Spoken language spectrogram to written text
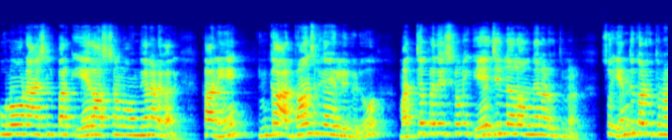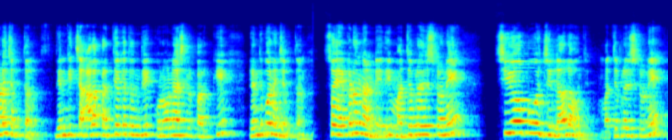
కునో నేషనల్ పార్క్ ఏ రాష్ట్రంలో ఉంది అని అడగాలి. కానీ ఇంకా అడ్వాన్స్డ్గా వెళ్ళి వీడు మధ్యప్రదేశ్లోని ఏ జిల్లాలో ఉంది అని అడుగుతున్నాడు. సో ఎందుకు అడుగుతున్నాడో చెప్తాను. దీనికి చాలా ప్రత్యేకత ఉంది కునో నేషనల్ పార్క్కి. ఎందుకో నేను చెప్తాను. సో ఎక్కడ ఉందంటే ఇది? మధ్యప్రదేశ్లోని సియోపూర్ జిల్లాలో ఉంది. మధ్యప్రదేశ్లోని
